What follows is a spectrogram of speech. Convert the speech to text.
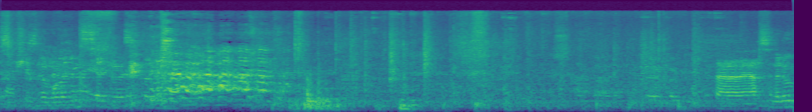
Si s dovolením sednu, jestli to Eh, Já se jmenuji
